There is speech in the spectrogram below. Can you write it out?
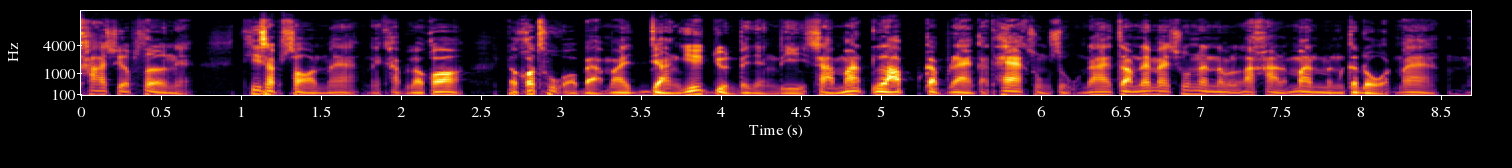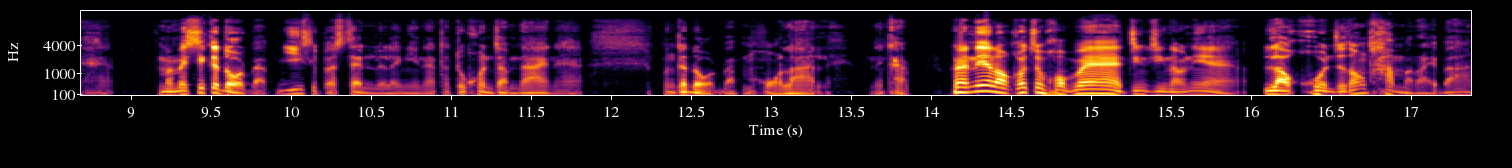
ค่าเชื้อเพลิงเนี่ยที่ซับซ้อนมากนะครับแล้วก็แล้วก็ถูกออกแบบมาอย่างยืดหยุ่นเป็นอย่างดี สามารถรับกับแรงกระแทกสูงๆได้จำได้ไหมช่วงนั้นราคาน้ำมันมันกระโดดมากนะฮะมันไม่ใช่กระโดดแบบ 20%หรืออะไรอย่างนี้นะถ้าทุกคนจำได้นะฮะมันกระโดดแบบโหฬารเลยนะครับเพราะฉะนั้นเนี่ยเราก็จะพบว่าจริง ๆ แล้วเนี่ยเราควรจะต้องทำอะไรบ้าง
